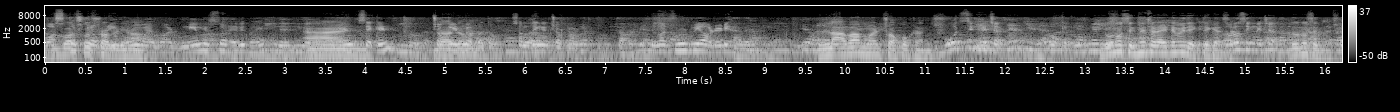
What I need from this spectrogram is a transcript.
बॉस्को स्ट्रॉबेरी ओह हाँ। My god name is so heavy भाई। एंड एंड सेकंड चॉकलेट में बताओ something in chocolate because fruit we already have it lava mud choco crunch both signature okay दोनों सिग्नेचर आइटम ही देखते कैसे? दोनों सिग्नेचर दोनों signature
